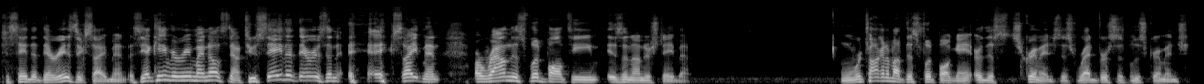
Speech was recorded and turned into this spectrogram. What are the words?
To say that there is excitement. See, I can't even read my notes now. To say that there is an excitement around this football team is an understatement. When we're talking about this football game or this scrimmage, this red versus blue scrimmage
